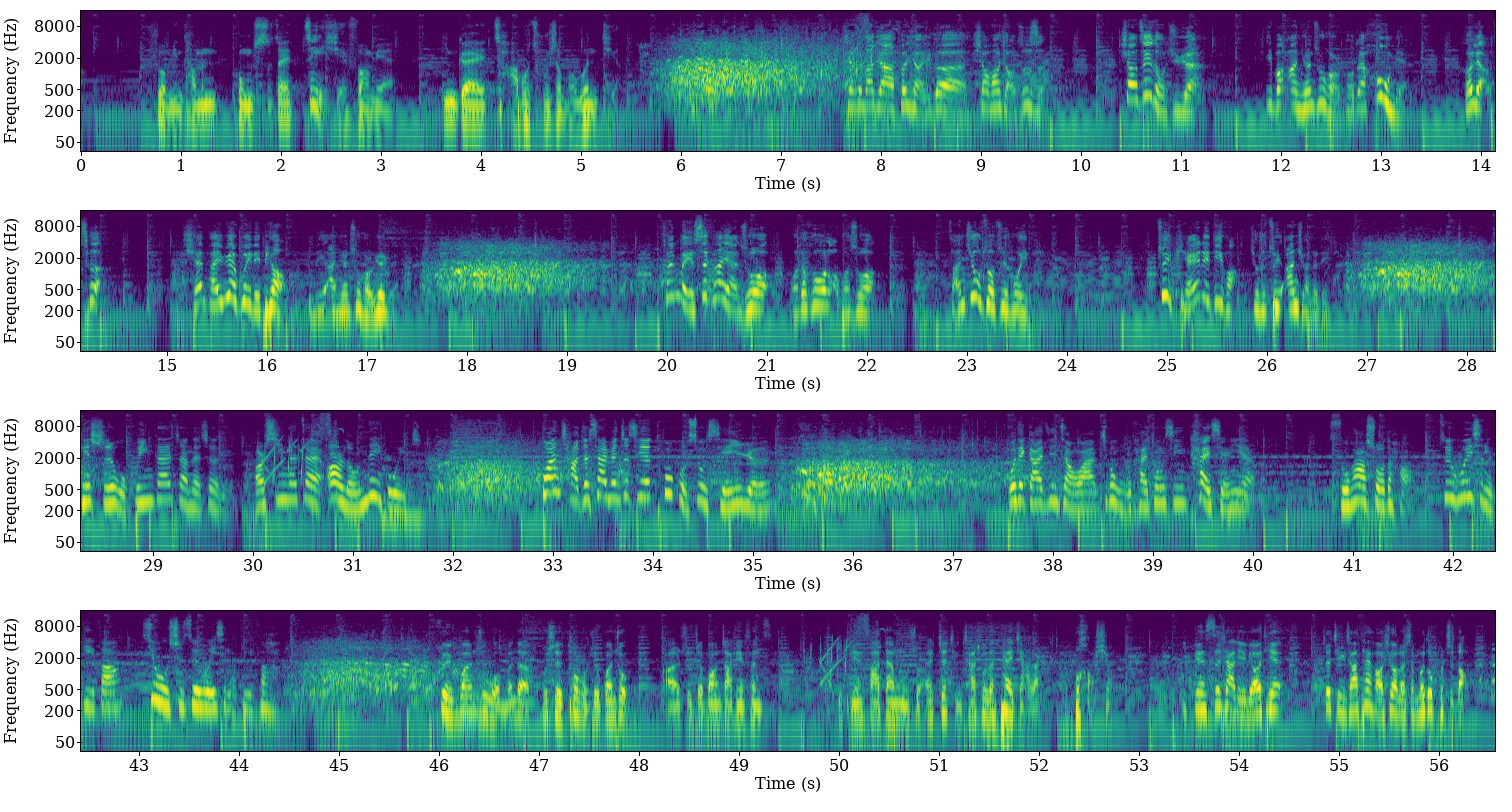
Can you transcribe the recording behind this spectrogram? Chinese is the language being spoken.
说明他们公司在这些方面应该查不出什么问题了。先跟大家分享一个消防小知识，像这种剧院，一般安全出口都在后面和两侧，前排越贵的票离安全出口越远。每次看演出，我都和我老婆说，咱就坐最后一排，最便宜的地方就是最安全的地方。平时我不应该站在这里，而是应该在二楼那个位置，观察着下面这些脱口秀嫌疑人。我得赶紧讲完，这个舞台中心太显眼了。俗话说得好，最危险的地方就是最危险的地方。最关注我们的不是脱口秀观众，而是这帮诈骗分子。一边发弹幕说：“哎，这警察说的太假了，不好笑。”一边私下里聊天：“这警察太好笑了，什么都不知道。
